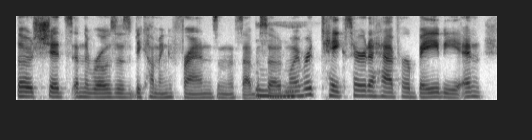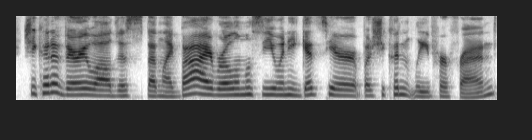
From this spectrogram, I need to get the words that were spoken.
those Schitts and the roses becoming friends in this episode. Mhm. Moira takes her to have her baby, and she could have very well just been like, bye, Roland will see you when he gets here, but she couldn't leave her friend.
